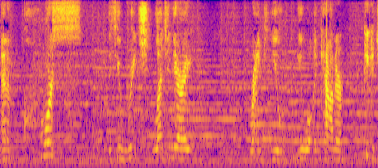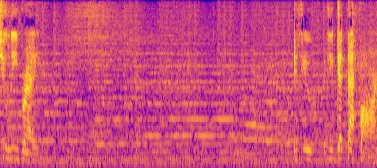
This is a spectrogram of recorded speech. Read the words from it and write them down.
And of course, if you reach legendary rank, you you will encounter Pikachu Libre. If you if you get that far.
